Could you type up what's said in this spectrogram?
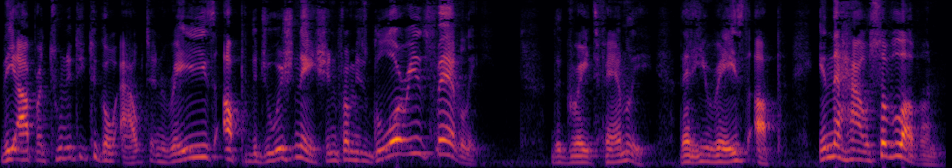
the opportunity to go out and raise up the Jewish nation from his glorious family, the great family that he raised up in the house of Lavan,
